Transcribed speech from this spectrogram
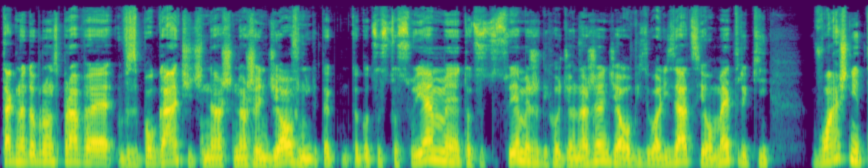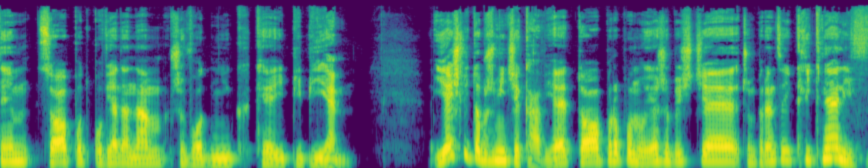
tak na dobrą sprawę wzbogacić nasz narzędziownik tego, co stosujemy, to co stosujemy, jeżeli chodzi o narzędzia, o wizualizację, o metryki, właśnie tym, co podpowiada nam przewodnik KPPM. Jeśli to brzmi ciekawie, to proponuję, żebyście czym prędzej kliknęli w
